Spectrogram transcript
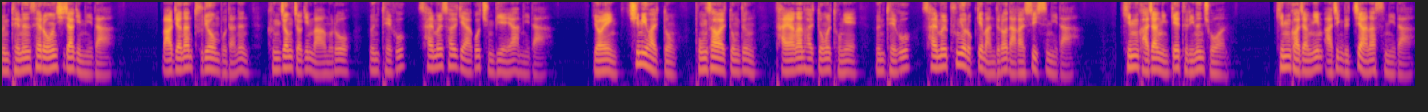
은퇴는 새로운 시작입니다. 막연한 두려움보다는 긍정적인 마음으로 은퇴 후 삶을 설계하고 준비해야 합니다. 여행, 취미활동, 봉사활동 등 다양한 활동을 통해 은퇴 후 삶을 풍요롭게 만들어 나갈 수 있습니다. 김 과장님께 드리는 조언. 김 과장님 아직 늦지 않았습니다.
